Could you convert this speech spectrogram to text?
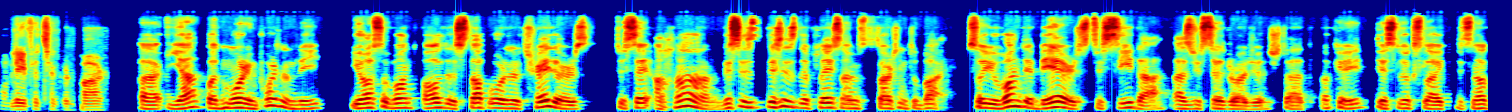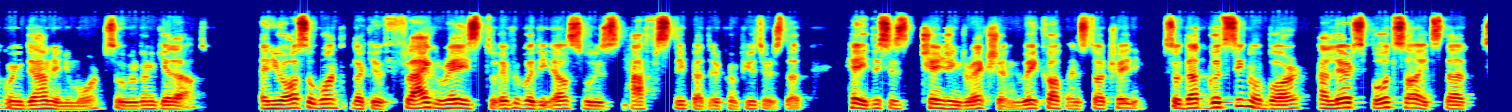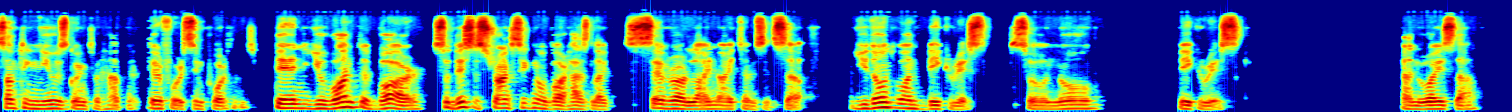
only if it's a good bar. Uh, yeah, but more importantly, you also want all the stop order traders to say, aha, this is this is the place I'm starting to buy. So you want the bears to see that, as you said, Rajesh, that okay, this looks like it's not going down anymore, so we're going to get out. And you also want like a flag raised to everybody else who is half asleep at their computers that hey, this is changing direction, wake up and start trading. So that good signal bar alerts both sides that something new is going to happen. Therefore, it's important. Then you want the bar. So this strong signal bar has like several line items itself. You don't want big risk. So no big risk. And why is that?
